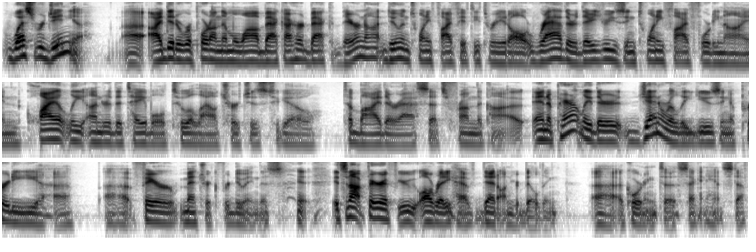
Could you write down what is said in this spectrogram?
West Virginia, uh, I did a report on them a while back. I heard back they're not doing 2553 at all. Rather, they're using 2549 quietly under the table to allow churches to go to buy their assets from the con- and apparently they're generally using a pretty uh, uh, fair metric for doing this. it's not fair if you already have debt on your building, uh, according to secondhand stuff.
